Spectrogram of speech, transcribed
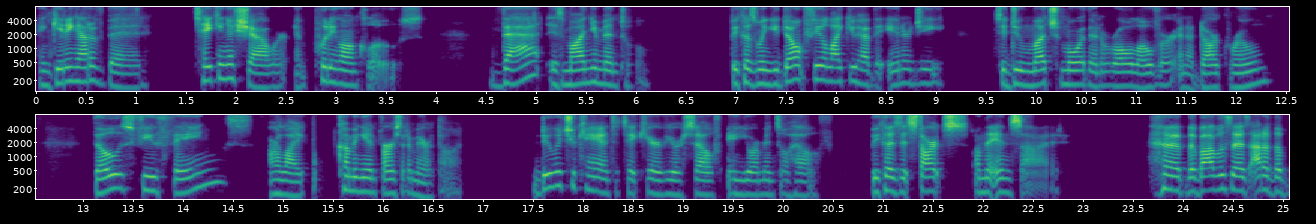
and getting out of bed, taking a shower, and putting on clothes. That is monumental because when you don't feel like you have the energy to do much more than roll over in a dark room, those few things are like coming in first at a marathon. Do what you can to take care of yourself and your mental health because it starts on the inside. the Bible says, out of the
